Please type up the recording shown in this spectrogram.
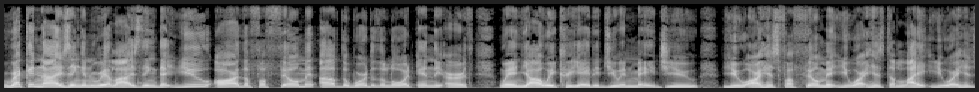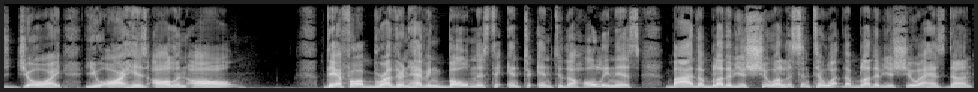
Recognizing and realizing that you are the fulfillment of the word of the Lord in the earth. When Yahweh created you and made you, you are his fulfillment. You are his delight. You are his joy. You are his all in all. Therefore, brethren, having boldness to enter into the holiness by the blood of Yeshua. Listen to what the blood of Yeshua has done.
